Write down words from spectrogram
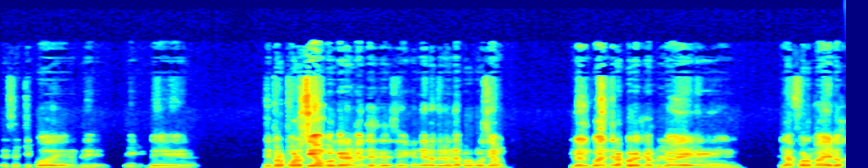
ese tipo de, de de proporción, porque realmente se, genera tener una proporción, lo encuentras, por ejemplo, en la forma de los,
